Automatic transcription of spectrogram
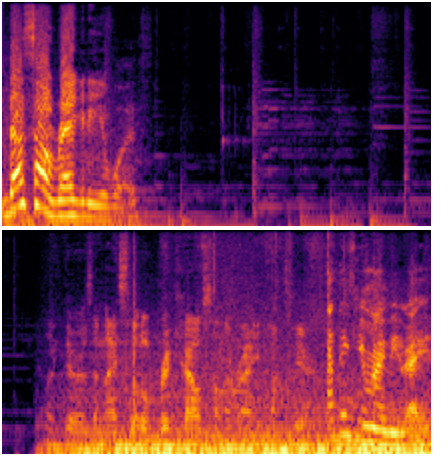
that's how raggedy it was. I feel like there was a nice little brick house on the right up here. I think you might be right.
